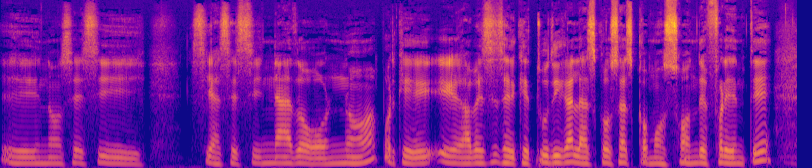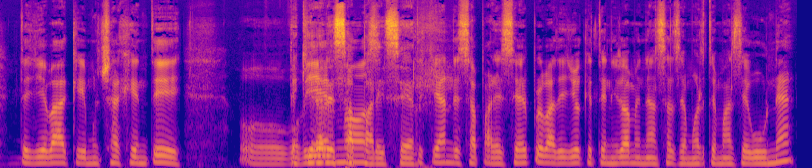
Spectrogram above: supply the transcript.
Eh, no sé si si asesinado o no, porque eh, a veces el que tú digas las cosas como son de frente te lleva a que mucha gente o te quieran desaparecer. Te quieran desaparecer. Prueba de ello que he tenido amenazas de muerte más de una.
